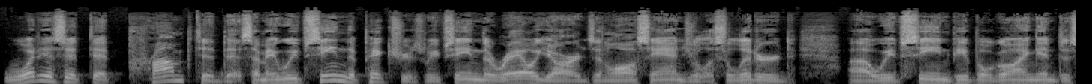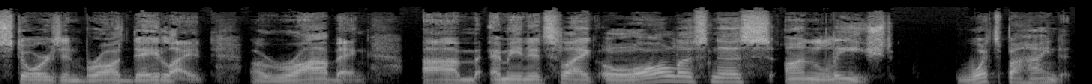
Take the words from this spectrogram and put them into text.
what is it that prompted this? I mean, we've seen the pictures. We've seen the rail yards in Los Angeles littered. Uh, we've seen people going into stores in broad daylight, uh, robbing. Um, I mean, it's like lawlessness unleashed. What's behind it?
